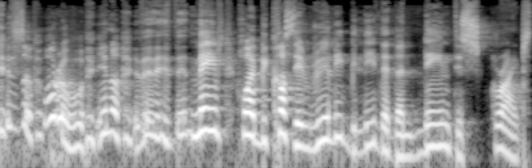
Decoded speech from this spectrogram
So, what a, you know, the, the names. Why? Because they really believe that the name describes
